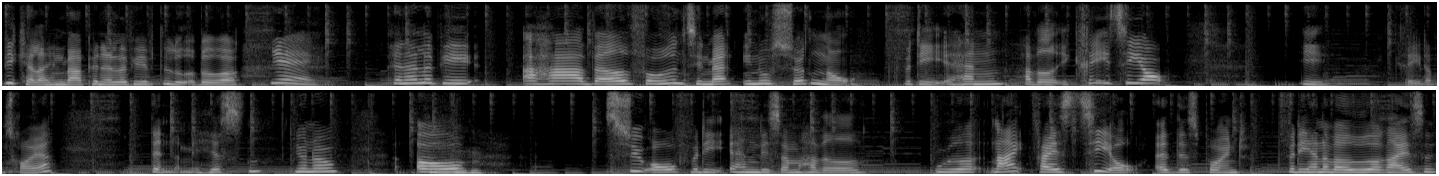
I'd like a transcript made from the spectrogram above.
Vi kalder hende bare Penelope, det lyder bedre. Yeah. Penelope har været foruden sin mand i nu 17 år, fordi han har været i krig i 10 år. I skrevet om Troja. Den der med hesten, you know. Og syv år, fordi han ligesom har været ude... Nej, faktisk 10 år at this point. Fordi han har været ude at rejse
